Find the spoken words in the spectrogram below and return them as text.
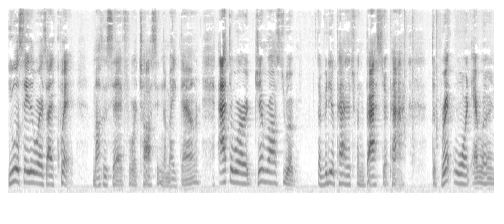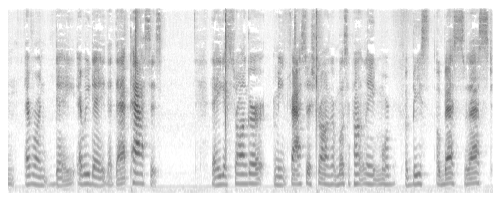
you will say the words "I quit," Moxley said before tossing the mic down. Afterward, Jim Ross threw a, a video package from the Bastard PAC. The Brit warned everyone, everyone day, every day that that passes that he gets stronger, I mean, faster, stronger, most importantly, more obese, obsessed,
